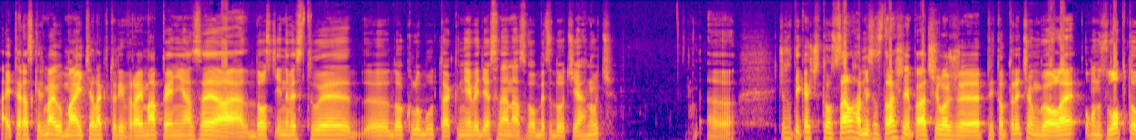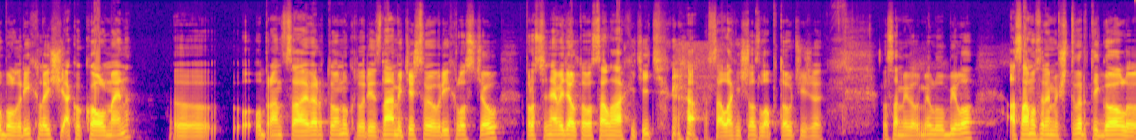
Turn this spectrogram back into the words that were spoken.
Aj teraz, keď majú majiteľa, ktorý vraj má peniaze a dosť investuje e, do klubu, tak nevedia sa na nás vôbec dotiahnuť. E, čo sa týka toho Salaha, mi sa strašne páčilo, že pri tom treťom góle on s loptou bol rýchlejší ako Coleman, e, obranca Evertonu, ktorý je známy tiež svojou rýchlosťou. Proste nevedel toho Salaha chytiť. Salah išiel s loptou, čiže to sa mi veľmi ľúbilo. A samozrejme štvrtý gól uh,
